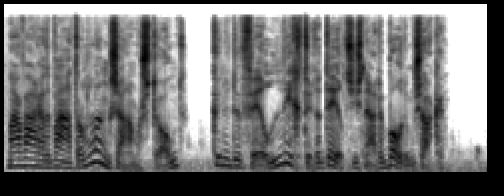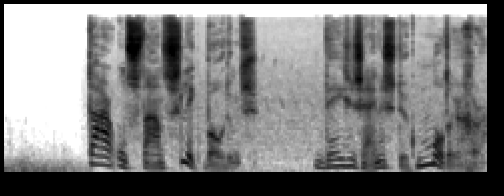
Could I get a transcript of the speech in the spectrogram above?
Maar waar het water langzamer stroomt, kunnen de veel lichtere deeltjes naar de bodem zakken. Daar ontstaan slikbodems. Deze zijn een stuk modderiger.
